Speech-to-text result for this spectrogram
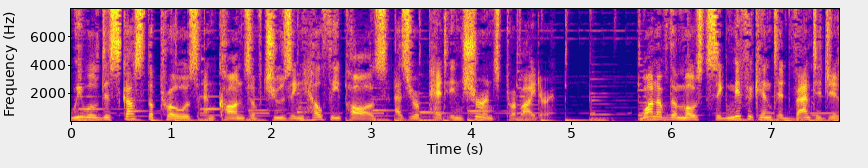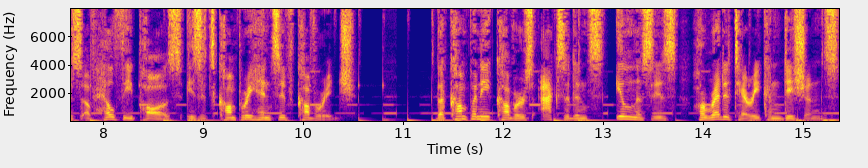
we will discuss the pros and cons of choosing Healthy Paws as your pet insurance provider. One of the most significant advantages of Healthy Paws is its comprehensive coverage. The company covers accidents, illnesses, hereditary conditions,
